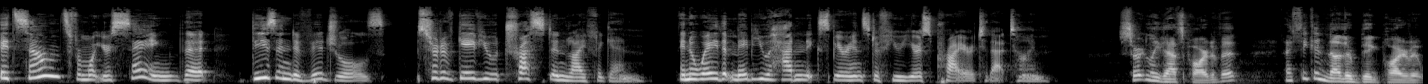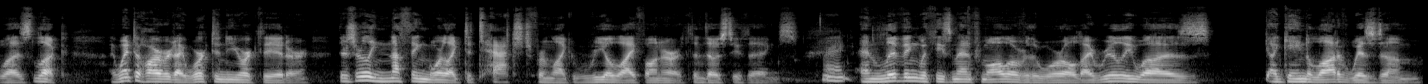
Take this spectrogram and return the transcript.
It sounds from what you're saying that these individuals sort of gave you a trust in life again in a way that maybe you hadn't experienced a few years prior to that time certainly that's part of it. I think another big part of it was look, I went to Harvard, I worked in New York theater. There's really nothing more like detached from like real life on earth than those two things. Right. And living with these men from all over the world, I really was, I gained a lot of wisdom,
